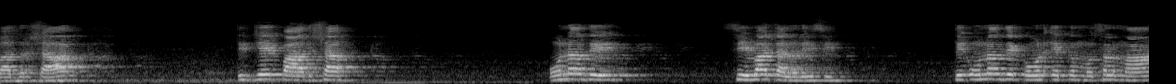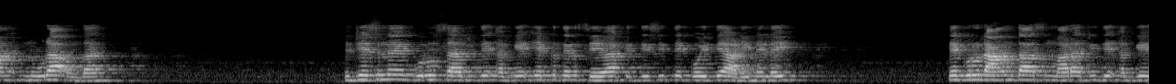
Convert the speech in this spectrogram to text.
ਬਹਾਦਰ ਸ਼ਾਹ, ਤੀਜੇ ਪਾਦਸ਼ਾਹ ਉਹਨਾਂ ਦੇ ਸੇਵਾ ਚੱਲ ਰਹੀ ਸੀ ਤੇ ਉਹਨਾਂ ਦੇ ਕੋਲ ਇੱਕ ਮੁਸਲਮਾਨ ਨੂਰਾ ਆਉਂਦਾ ਤੇ ਜਿਸ ਨੇ ਗੁਰੂ ਸਾਹਿਬ ਜੀ ਦੇ ਅੱਗੇ ਇੱਕ ਦਿਨ ਸੇਵਾ ਕੀਤੀ ਸੀ ਤੇ ਕੋਈ ਦਿਹਾੜੀ ਨੇ ਲਈ ਤੇ ਗੁਰੂ ਰਾਮਦਾਸ ਮਹਾਰਾਜ ਜੀ ਦੇ ਅੱਗੇ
